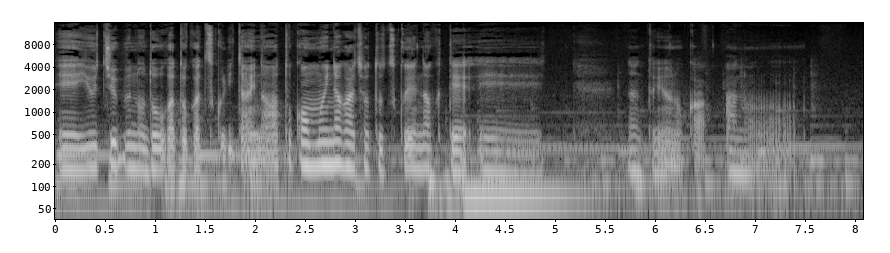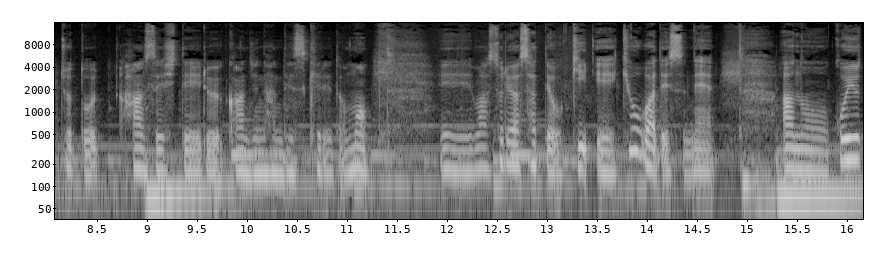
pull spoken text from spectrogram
えー、YouTube の動画とか作りたいなとか思いながらちょっと作れなくて、えー、というのかあのー、ちょっと反省している感じなんですけれども、えー、まあ、それはさておき、え今日はですねあのこういっ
